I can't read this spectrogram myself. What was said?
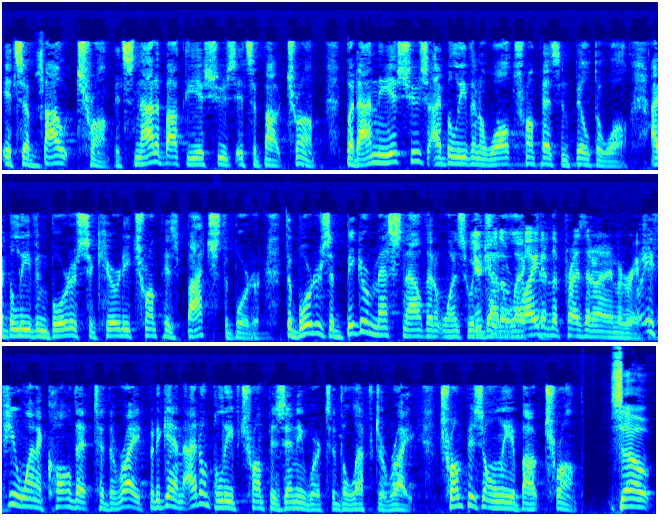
It's about Trump. It's not about the issues, it's about Trump. But on the issues, I believe in a wall. Trump hasn't built a wall. I believe in border security. Trump has botched the border. The border's a bigger mess now than it was when You're he got to the elected. right of the president on immigration. If you want to call that to the right. But again, I don't believe Trump is anywhere to the left or right. Trump is only about Trump. So,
